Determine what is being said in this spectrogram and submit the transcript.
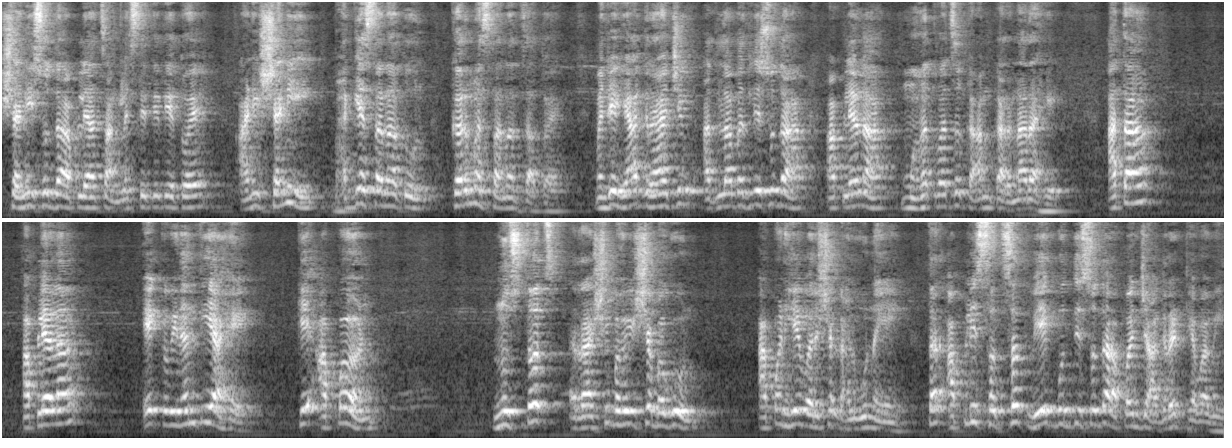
शनी सुद्धा आपल्या चांगल्या स्थितीत येतोय आणि शनी भाग्यस्थानातून कर्मस्थानात जातोय. म्हणजे ह्या ग्रहाची अदलाबदली सुद्धा आपल्याला महत्वाचं काम करणार आहे. आता आपल्याला एक विनंती आहे की आपण नुसतंच राशी भविष्य बघून आपण हे वर्ष घालवू नये. तर आपली सतसत वेगबुद्धीसुद्धा आपण जागृत ठेवावी.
